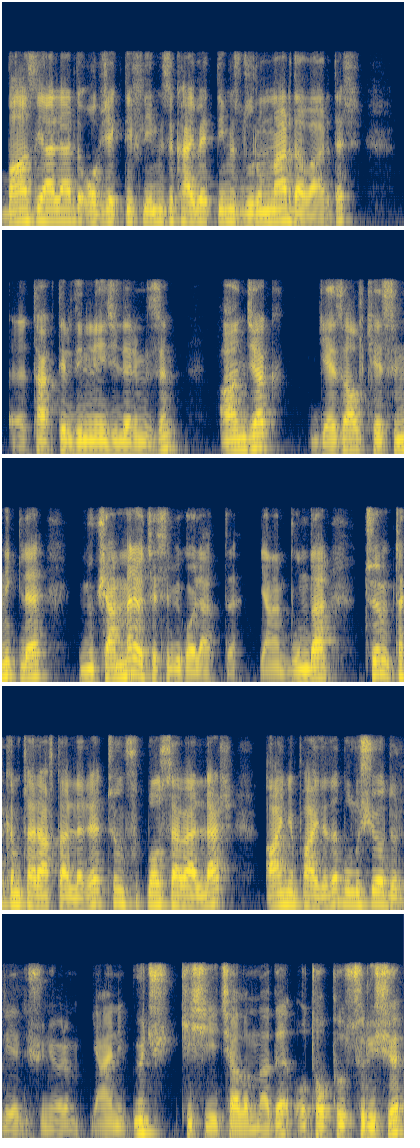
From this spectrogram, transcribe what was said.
bazı yerlerde objektifliğimizi kaybettiğimiz durumlar da vardır. E, takdir dinleyicilerimizin. Ancak Gezal kesinlikle mükemmel ötesi bir gol attı. Yani bunda tüm takım taraftarları, tüm futbol severler aynı paydada buluşuyordur diye düşünüyorum. Yani 3 kişiyi çalımladı. O topu sürüşü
